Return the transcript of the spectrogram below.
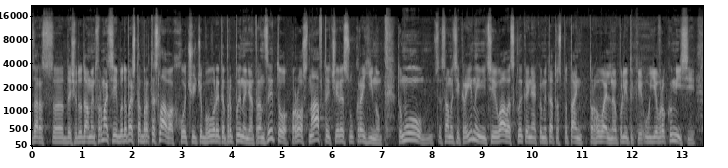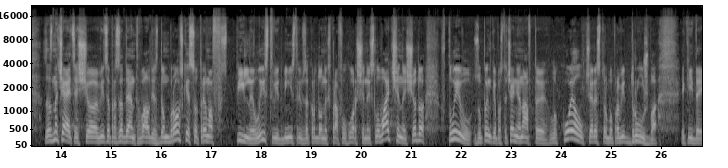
Зараз е, дещо додам інформації. Будапешт та Братислава хочуть обговорити припинення транзиту Роснафти через Україну. Тому саме ці країни ініціювали скликання комітету з питань торговельної політики у Єврокомісії. Зазначається, що віце-президент Валдіс Домбровскіс отримав спільний лист від міністрів закордонних справ Угорщини і Словаччини щодо впливу зупинки постачання нафти Лукойл через трубопровід Дружба, який йде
